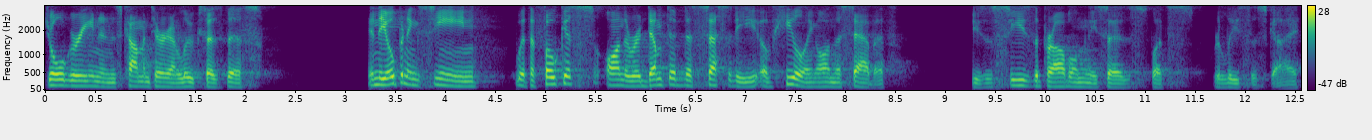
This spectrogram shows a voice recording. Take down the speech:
Joel Green, in his commentary on Luke, says this In the opening scene, with a focus on the redemptive necessity of healing on the Sabbath, Jesus sees the problem and he says, Let's release this guy.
